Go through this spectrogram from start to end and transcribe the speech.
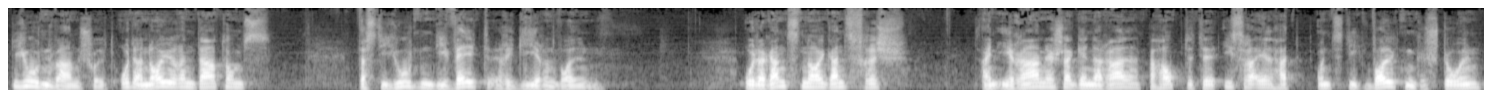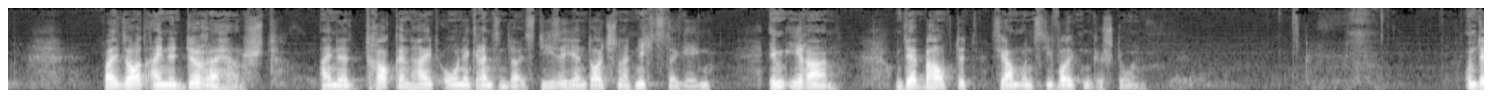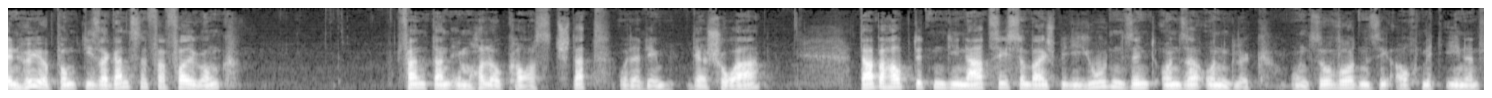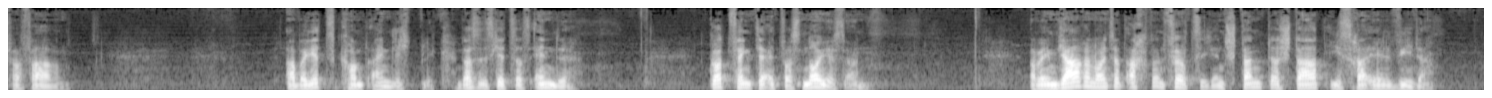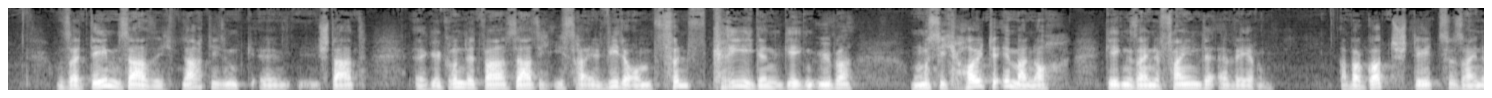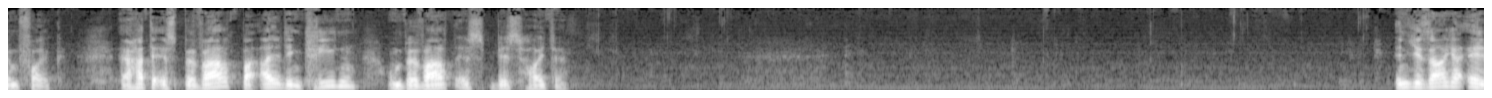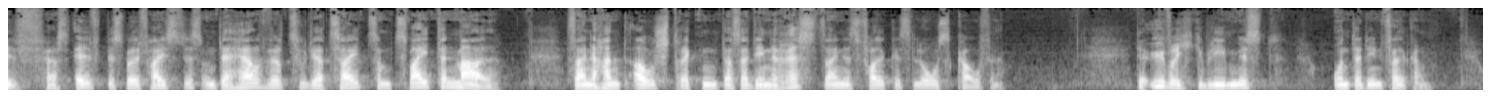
die Juden waren schuld, oder neueren Datums, dass die Juden die Welt regieren wollen. Oder ganz neu, ganz frisch, ein iranischer General behauptete, Israel hat uns die Wolken gestohlen, weil dort eine Dürre herrscht, eine Trockenheit ohne Grenzen. Da ist diese hier in Deutschland nichts dagegen. Im Iran. Und der behauptet, sie haben uns die Wolken gestohlen. Und den Höhepunkt dieser ganzen Verfolgung fand dann im Holocaust statt oder dem, der Shoah. Da behaupteten die Nazis zum Beispiel, die Juden sind unser Unglück. Und so wurden sie auch mit ihnen verfahren. Aber jetzt kommt ein Lichtblick. Das ist jetzt das Ende. Gott fängt ja etwas Neues an. Aber im Jahre 1948 entstand der Staat Israel wieder. Und seitdem sah sich, nach diesem äh, Staat äh, gegründet war, sah sich Israel wieder um fünf Kriegen gegenüber und muss sich heute immer noch gegen seine Feinde erwehren. Aber Gott steht zu seinem Volk. Er hatte es bewahrt bei all den Kriegen und bewahrt es bis heute. In Jesaja 11, Vers 11 bis 12 heißt es: Und der Herr wird zu der Zeit zum zweiten Mal seine Hand ausstrecken, dass er den Rest seines Volkes loskaufe, der übrig geblieben ist unter den Völkern.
